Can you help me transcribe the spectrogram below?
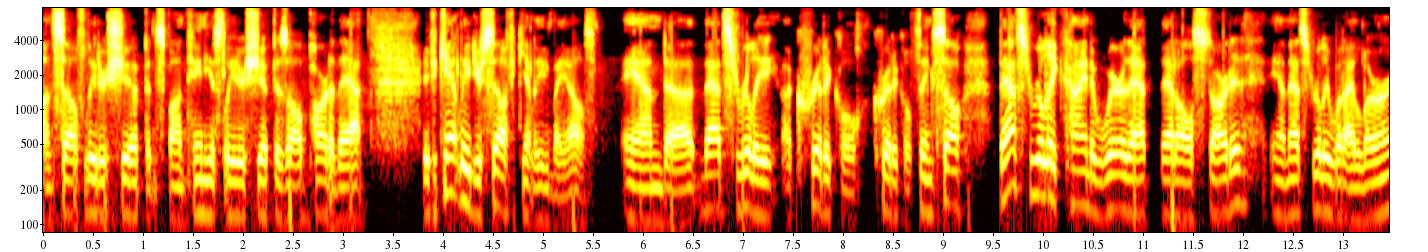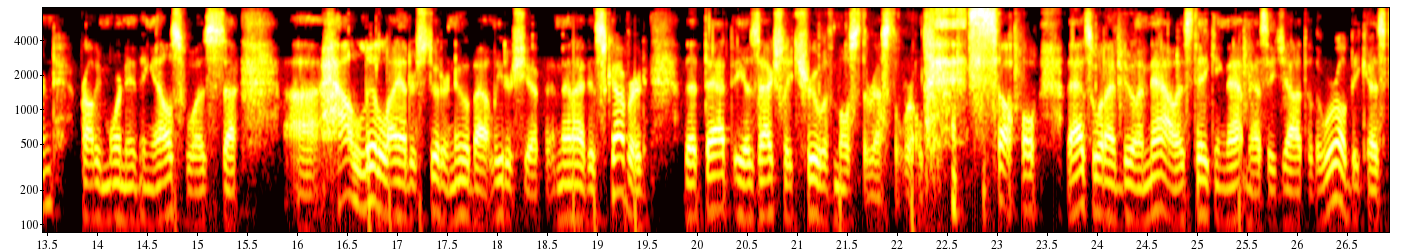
on self leadership and spontaneous leadership is all part of that. If you can't lead yourself, you can't lead anybody else and uh, that's really a critical critical thing. So that's really kind of where that that all started. And that's really what i learned probably more than anything else was uh, uh, how little i understood or knew about leadership. And then i discovered that that is actually true with most of the rest of the world. So that's what i'm doing now is taking that message out to the world because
